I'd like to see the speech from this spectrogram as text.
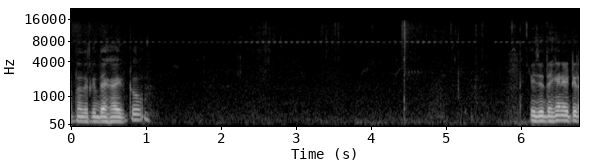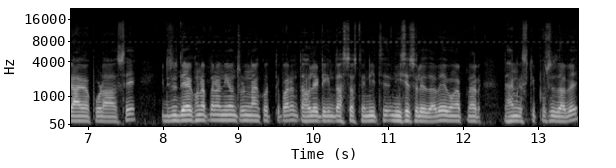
আপনাদেরকে দেখা একটু। এই যে দেখেন, এটির আগা পোড়া আছে। এটি যদি এখন আপনারা নিয়ন্ত্রণ না করতে পারেন, তাহলে এটি কিন্তু আস্তে আস্তে নিচে চলে যাবে এবং আপনার ধান গাছটি পচে যাবে।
